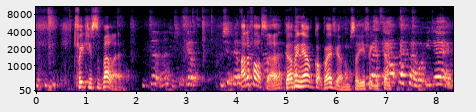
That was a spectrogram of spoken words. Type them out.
you can smell it? don't know. You should be able. You should be able. I'd have thought so. 'cause I mean, they have got gravy on them, so you You think you it can. Pepper. What you do?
